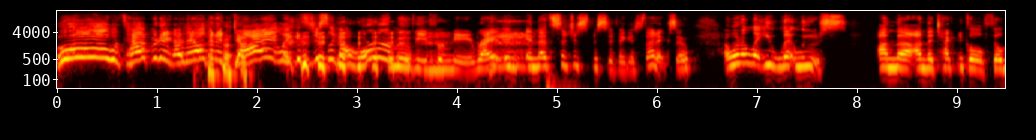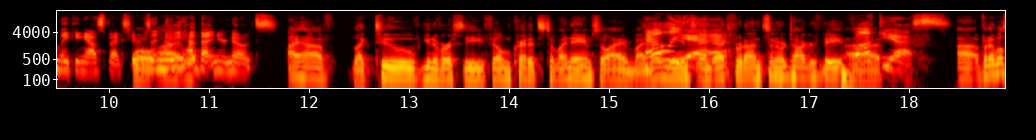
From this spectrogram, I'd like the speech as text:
oh, what's happening? Are they all gonna die? like it's just like a horror movie for me, right? And and that's such a specific aesthetic. So I want to let you let loose on the on the technical filmmaking aspects here because well, I know I, you had that in your notes. I have like two university film credits to my name, so I am by Hell no means yeah. an expert on cinematography. Fuck uh, yes. Uh, but I will,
